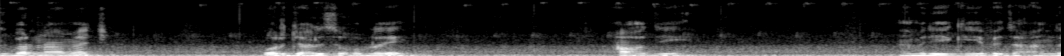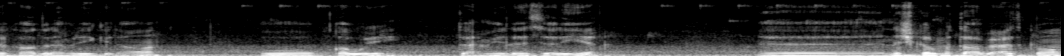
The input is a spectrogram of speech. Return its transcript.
البرنامج وارجع لسوق Play عادي. أمريكي فتح عندك هذا الأمريكي الآن. وقوي تحميله سريع. آه نشكر متابعتكم.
